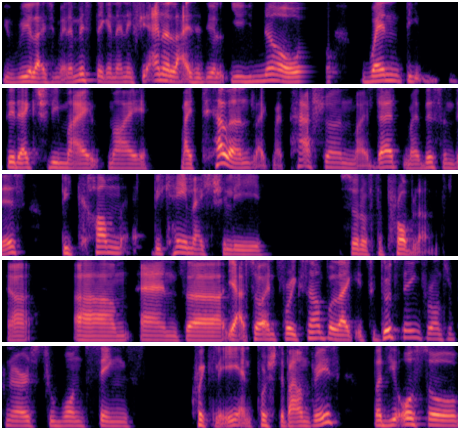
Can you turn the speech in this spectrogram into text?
you realize you made a mistake. And then if you analyze it you, you know when did, did actually my my my talent like my passion my that my this and this become became actually sort of the problem. Yeah. Um, and uh, yeah so and for example like it's a good thing for entrepreneurs to want things quickly and push the boundaries but you also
